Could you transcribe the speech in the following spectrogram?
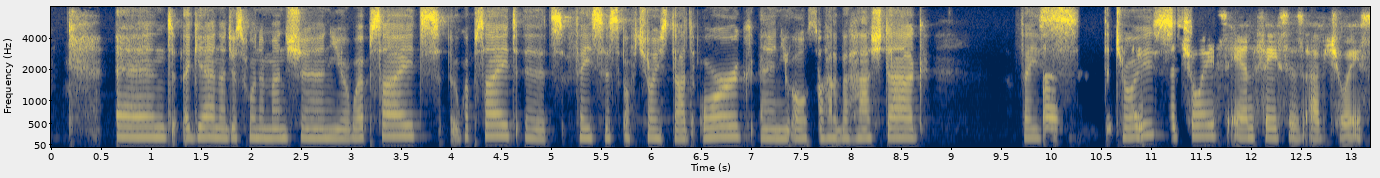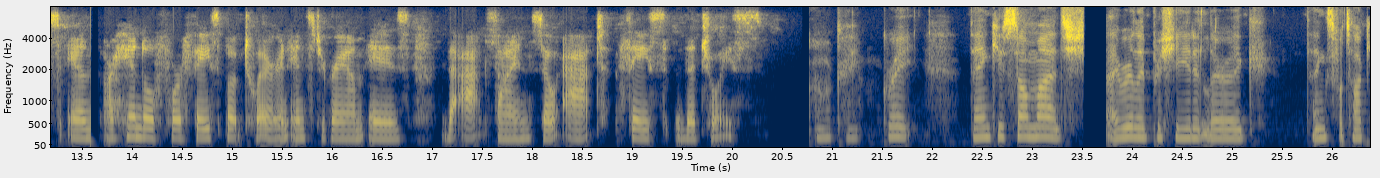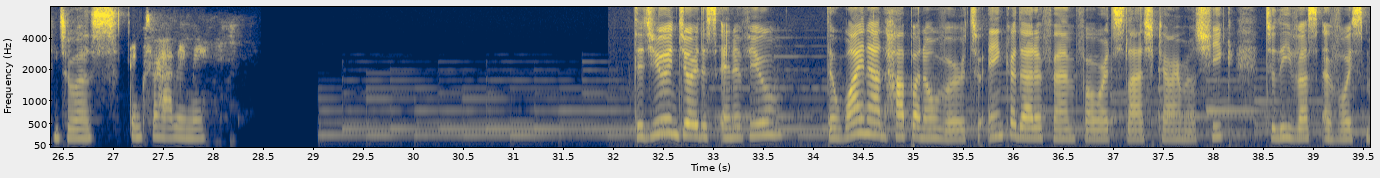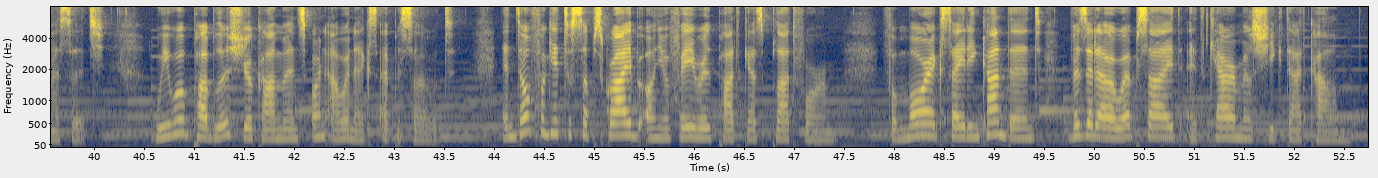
And again, I just want to mention your website. Website it's facesofchoice.org, and you also have a hashtag face um, the choice. The choice and faces of choice. And our handle for Facebook, Twitter, and Instagram is the at sign. So at face the choice. Okay, great. Thank you so much. I really appreciate it, Lyric. Thanks for talking to us. Thanks for having me. Did you enjoy this interview? then why not hop on over to anchor.fm forward slash caramel chic to leave us a voice message. We will publish your comments on our next episode. And don't forget to subscribe on your favorite podcast platform. For more exciting content, visit our website at caramelchic.com.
